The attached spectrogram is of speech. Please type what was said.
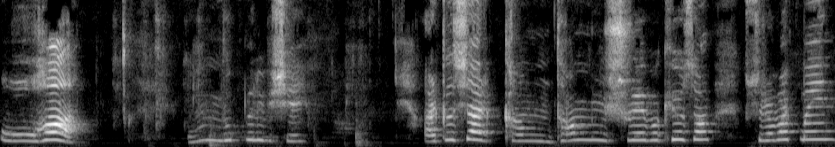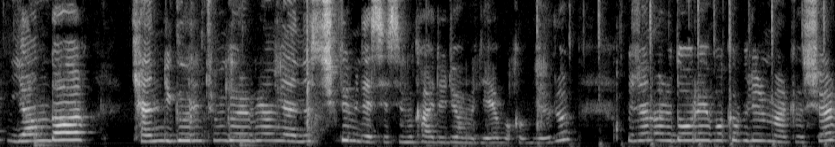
Oha! Oğlum yok böyle bir şey. Arkadaşlar kam, tam şuraya bakıyorsam kusura bakmayın. Yanda kendi görüntümü görebiliyorum. Yani nasıl çıktı bir de sesimi kaydediyor mu diye bakabiliyorum. O yüzden arada oraya bakabilirim arkadaşlar.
